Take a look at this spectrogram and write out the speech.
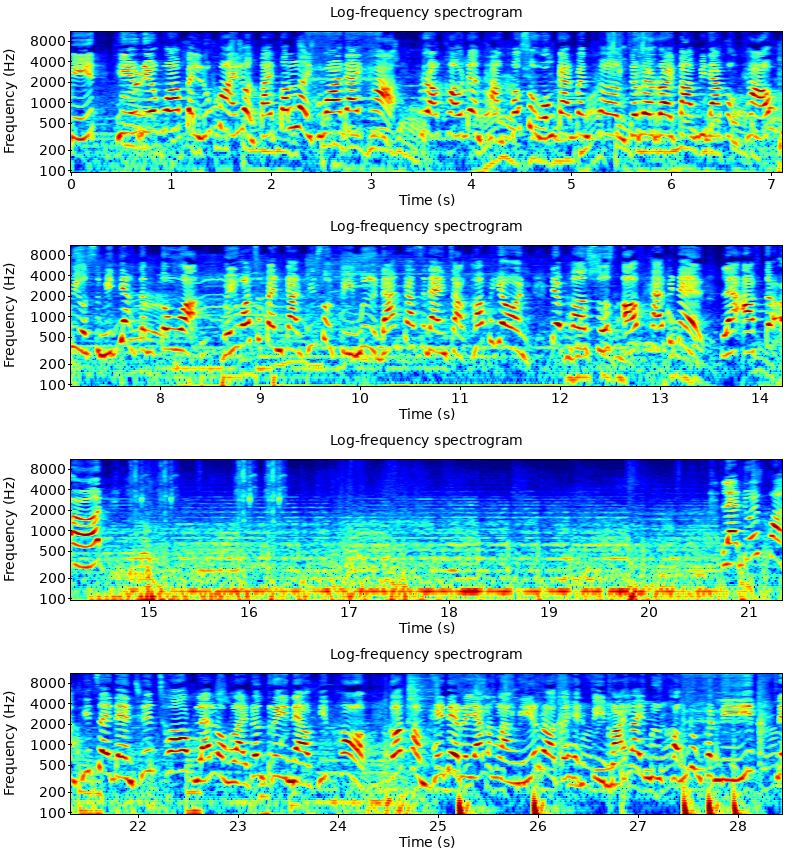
มิธที่เรียกว่าเป็นลูกไม้หล่นใต้ต้นเลยก็ว่าได้ค่ะ เพราะเขาเดินทางเข้าสู่วงการบันเทิงเจริญรอยตามบิดาของเขาวิลสมิธอย่างเต็มตัว ไม่ว่าจะเป็นการพิสูจน์ฝีมือด้านการแสดงจากภาพยนตร์ The Pursuit of Happiness และ After Earth ความที่เจเดนชื่นชอบ และหลงไหลดนตรีแนวฮิปฮอปก็ทำให้ในระยะหลังๆนี้ เราจะเห็นฝีไม้ลายมือของหนุ่มคนนี้ ใน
